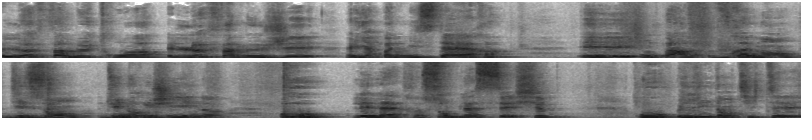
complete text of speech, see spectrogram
le fameux 3, le fameux G, il n'y a pas de mystère, et on parle vraiment, disons, d'une origine où les lettres sont placées, où l'identité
